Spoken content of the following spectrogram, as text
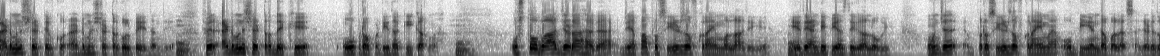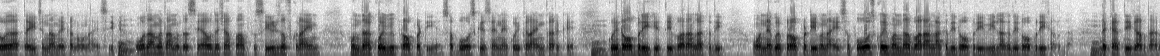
ਐਡਮਿਨਿਸਟ੍ਰੇਟਿਵ ਕੋ ਐਡਮਿਨਿਸਟ੍ਰੇਟਰ ਕੋਲ ਭੇਜ ਦਿੰਦੀ ਹੈ। ਫਿਰ ਐਡਮਿਨਿਸਟ੍ਰੇਟਰ ਦੇਖੇ ਉਹ ਪ੍ਰਾਪਰਟੀ ਦਾ ਕੀ ਕਰਨਾ। ਉਸ ਤੋਂ ਬਾਅਦ ਜਿਹੜਾ ਹੈਗਾ ਜੇ ਆਪਾਂ ਪ੍ਰੋਸੀਡਸ ਆਫ ਕ੍ਰਾਈਮ ਵੱਲ ਆ ਜਾਈਏ ਇਹ ਤੇ ਐਨਡੀਪੀਐਸ ਦੀ ਗੱਲ ਹੋ ਗਈ। ਹੁਣ ਜੇ ਪ੍ਰੋਸੀਡਸ ਆਫ ਕ੍ਰਾਈਮ ਹੈ ਉਹ ਬੀਐਨਡਬਲਐਸ ਹੈ ਜਿਹੜੇ 2023 ਚ ਨਵੇਂ ਕਾਨੂੰਨ ਆਏ ਸੀਗੇ। ਉਹਦਾ ਮੈਂ ਤੁਹਾਨੂੰ ਦੱਸਿਆ ਉਹਦੇ ਚ ਆਪਾਂ ਪ੍ਰੋਸੀਡਸ ਆਫ ਕ੍ਰਾਈਮ ਹੁੰਦਾ ਕੋਈ ਵੀ ਪ੍ਰਾਪਰਟੀ ਹੈ। ਸਪੋਜ਼ ਕਿਸੇ ਨੇ ਕੋਈ ਕ੍ਰਾਈਮ ਕਰਕੇ ਕੋਈ ਰੋਬਰੀ ਕੀਤੀ 12 ਲੱਖ ਦੀ ਉਹਨੇ ਕੋਈ ਪ੍ਰਾਪਰਟੀ ਬਣਾਈ। ਸਪੋਜ਼ ਕੋਈ ਬੰਦਾ 12 ਲੱਖ ਦੀ ਰੋਬਰੀ 20 ਲੱਖ ਦੀ ਰੋਬਰੀ ਕਰਦਾ ਡਕੈਤੀ ਕਰਦਾ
